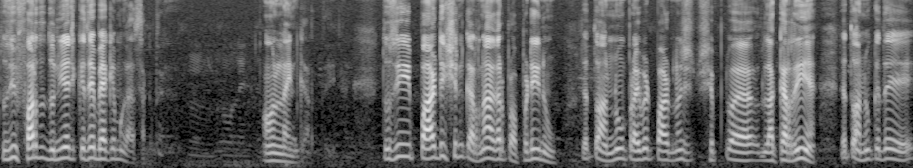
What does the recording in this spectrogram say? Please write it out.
ਤੁਸੀਂ ਫਰਦ ਦੁਨੀਆ 'ਚ ਕਿਤੇ ਬਹਿ ਕੇ ਮੰਗਾ ਸਕਦੇ ਹੋ। ਆਨਲਾਈਨ ਕਰਦੇ ਤੁਸੀਂ ਪਾਰਟੀਸ਼ਨ ਕਰਨਾ ਅਗਰ ਪ੍ਰਾਪਰਟੀ ਨੂੰ, ਤੇ ਤੁਹਾਨੂੰ ਪ੍ਰਾਈਵੇਟ ਪਾਰਟਨਰਸ਼ਿਪ ਲੱਗ ਕਰਨੀ ਹੈ, ਤੇ ਤੁਹਾਨੂੰ ਕਿਤੇ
